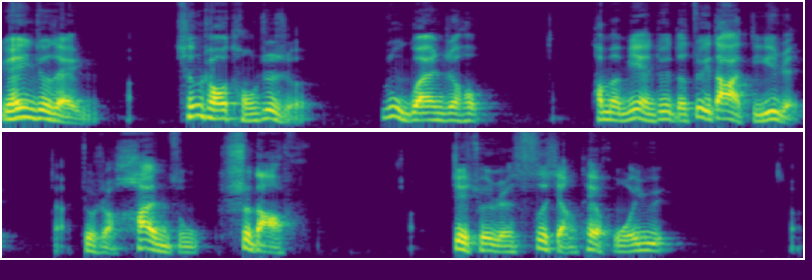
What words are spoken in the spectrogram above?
原因就在于啊，清朝统治者入关之后。他们面对的最大敌人啊，就是汉族士大夫，这群人思想太活跃，啊，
